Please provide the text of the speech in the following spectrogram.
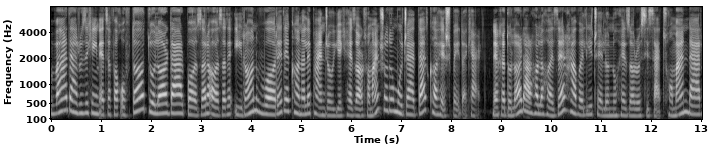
و در روزی که این اتفاق افتاد دلار در بازار آزاد ایران وارد کانال 51 هزار تومن شد و مجدد کاهش پیدا کرد. نرخ دلار در حال حاضر حوالی 49300 تومن در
